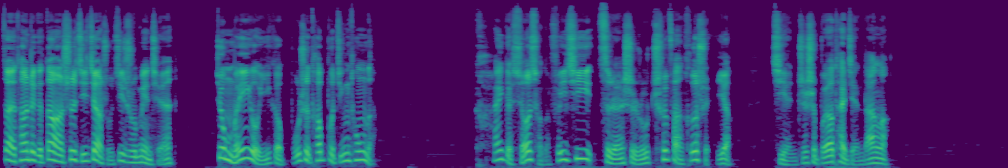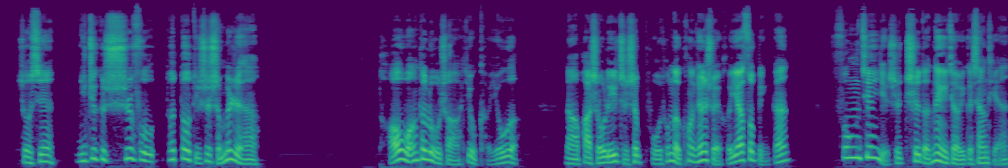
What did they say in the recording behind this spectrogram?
在他这个大师级驾驶技术面前，就没有一个不是他不精通的。开个小小的飞机，自然是如吃饭喝水一样，简直是不要太简单了。小新，你这个师傅他到底是什么人啊？逃亡的路上又渴又饿，哪怕手里只是普通的矿泉水和压缩饼干。风间也是吃的那叫一个香甜，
